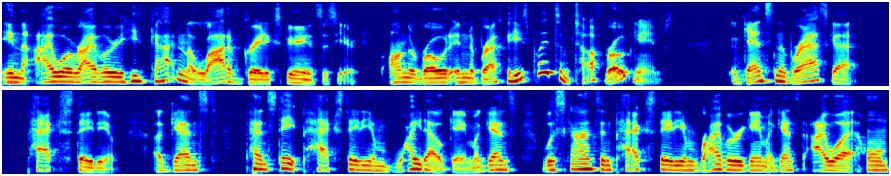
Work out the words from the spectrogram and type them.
in the Iowa rivalry. He's gotten a lot of great experience this year on the road in Nebraska. He's played some tough road games against Nebraska, packed stadium, against Penn State packed stadium whiteout game, against Wisconsin packed stadium rivalry game against Iowa at home.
